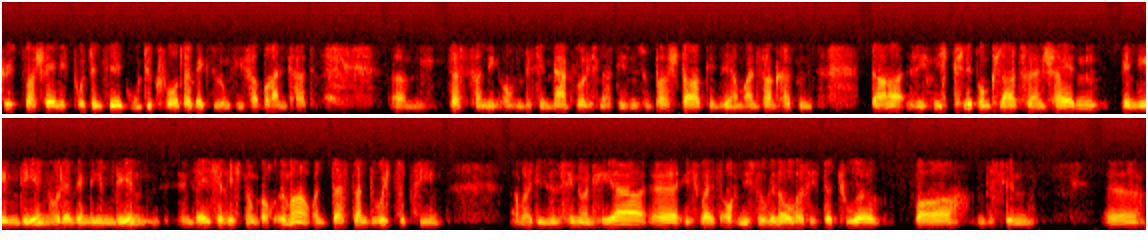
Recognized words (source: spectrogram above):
höchstwahrscheinlich potenziell gute Quarterbacks irgendwie verbrannt hat. Ähm, das fand ich auch ein bisschen merkwürdig nach diesem Superstart, den sie am Anfang hatten, da sich nicht klipp und klar zu entscheiden, wir nehmen den oder wir nehmen den, in welche Richtung auch immer und das dann durchzuziehen. Aber dieses Hin und Her, ich weiß auch nicht so genau, was ich da tue, war ein bisschen, äh, ein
